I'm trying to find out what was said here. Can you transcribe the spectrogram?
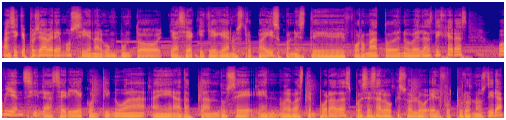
Así que pues ya veremos si en algún punto ya sea que llegue a nuestro país con este formato de novelas ligeras o bien si la serie continúa eh, adaptándose en nuevas temporadas, pues es algo que solo el futuro nos dirá.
